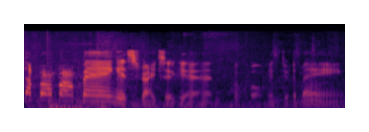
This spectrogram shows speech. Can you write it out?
The boom boom bang! It strikes again. Boom boom into the bang.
